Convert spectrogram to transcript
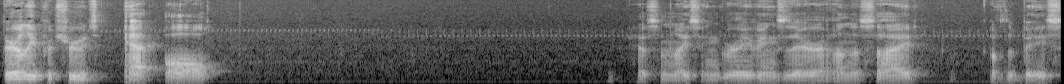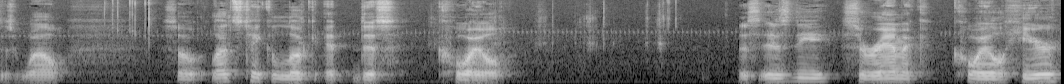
Barely protrudes at all. Have some nice engravings there on the side of the base as well. So let's take a look at this coil. This is the ceramic coil here.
